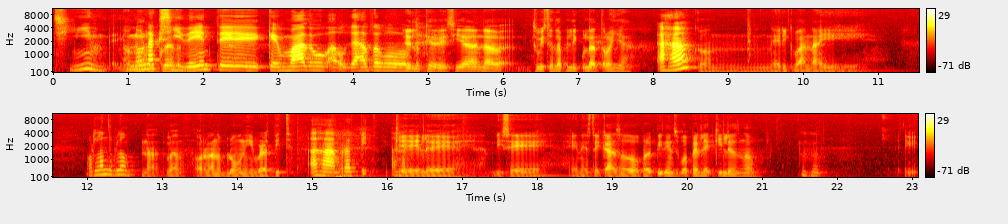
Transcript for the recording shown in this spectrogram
Sí, no, en no un recuerdo. accidente, quemado, ahogado. Es lo que decía la... ¿Tuviste la película Troya? Ajá, Con Eric Bana y... Orlando Bloom. No, bueno, Orlando Bloom y Brad Pitt. Ajá, Brad Pitt. Ajá. Que le dice, en este caso, Brad Pitt en su papel de Aquiles, ¿no? Ujú. Eh,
